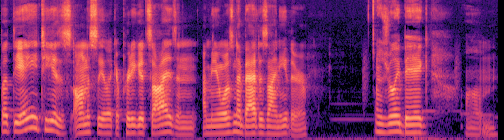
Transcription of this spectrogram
but the AAT is honestly like a pretty good size, and I mean it wasn't a bad design either. It was really big, um,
